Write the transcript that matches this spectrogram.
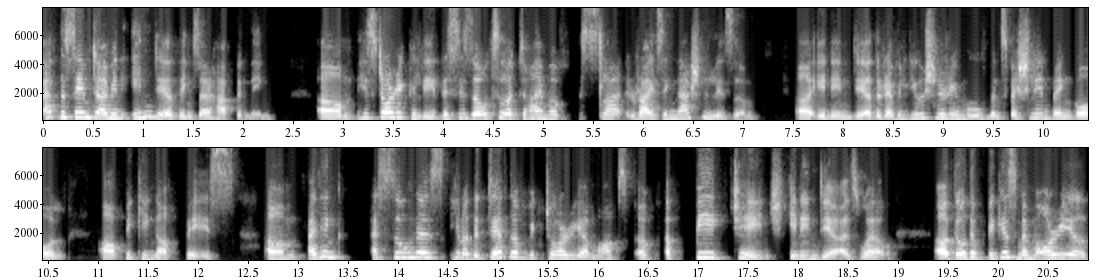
at the same time in India, things are happening. Um, historically, this is also a time of rising nationalism uh, in India. The revolutionary movement, especially in Bengal, are picking up pace. Um, I think as soon as, you know, the death of Victoria marks a, a big change in India as well. Uh, though the biggest memorial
